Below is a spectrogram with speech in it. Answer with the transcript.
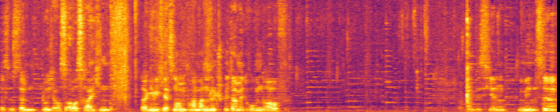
Das ist dann durchaus ausreichend. Da gebe ich jetzt noch ein paar Mandelsplitter mit oben drauf. Ein bisschen Minze.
